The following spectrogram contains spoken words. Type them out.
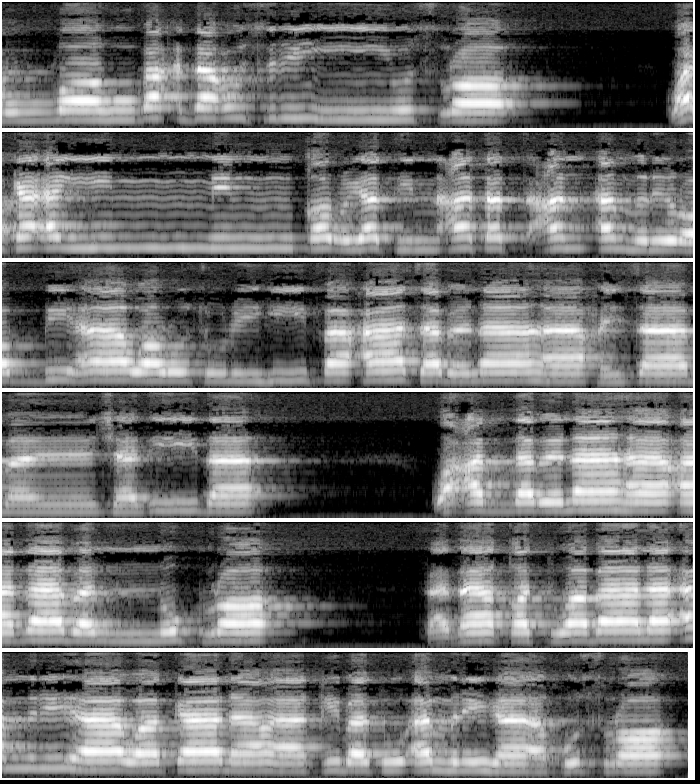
الله بعد عسر يسرا وكأي من قرية عتت عن أمر ربها ورسله فحاسبناها حسابا شديدا وعذبناها عذابا نكرا فذاقت وبال أمرها وكان عاقبة أمرها خسرا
